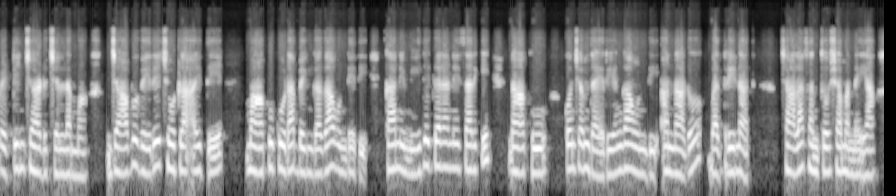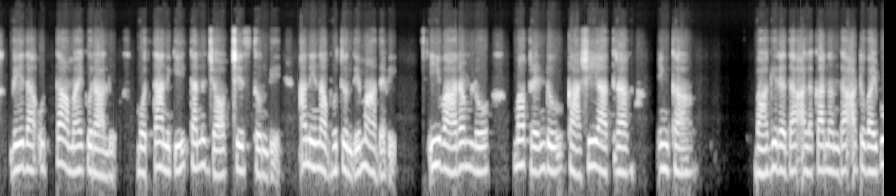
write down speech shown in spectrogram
పెట్టించాడు చెల్లమ్మ. జాబు వేరే చోట్ల అయితే మాకు కూడా బెంగగా ఉండేది. కానీ మీ దగ్గర అనేసరికి నాకు కొంచెం ధైర్యంగా ఉంది అన్నాడు బద్రీనాథ్. చాలా సంతోషం అన్నయ్య. వేద ఉత్త అమాయకురాలు. మొత్తానికి తను జాబ్ చేస్తుంది అని నవ్వుతుంది మాధవి. ఈ వారంలో మా ఫ్రెండు కాశీ యాత్ర ఇంకా భాగీరథ అలకానంద అటువైపు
